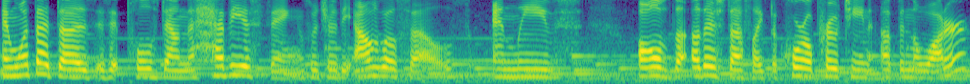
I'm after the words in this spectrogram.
And what that does is it pulls down the heaviest things, which are the algal cells, and leaves all of the other stuff like the coral protein up in the water.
